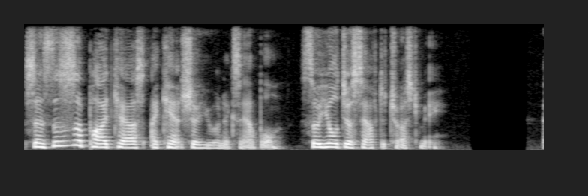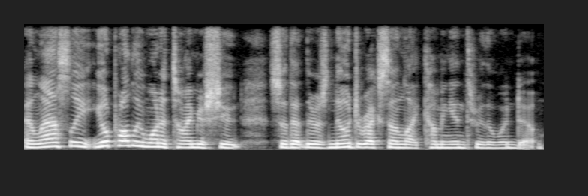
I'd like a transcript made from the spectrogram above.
Since this is a podcast, I can't show you an example, so you'll just have to trust me. And lastly, you'll probably want to time your shoot so that there's no direct sunlight coming in through the window.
